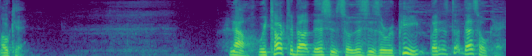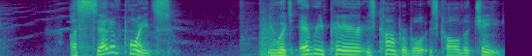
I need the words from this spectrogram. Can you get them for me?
Okay. Now, we talked about this, and so this is a repeat, but that's okay. A set of points in which every pair is comparable is called a chain.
